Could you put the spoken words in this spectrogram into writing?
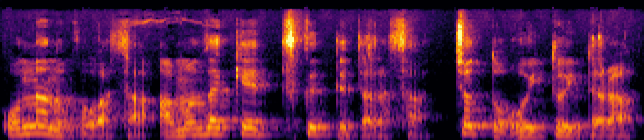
女の子がさ、甘酒作ってたらさ、ちょっと置いといたら、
